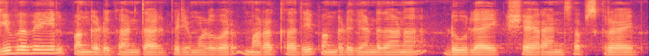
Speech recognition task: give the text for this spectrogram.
ഗിവ് അവേയിൽ പങ്കെടുക്കാൻ താല്പര്യമുള്ളവർ മറക്കാതെ പങ്കെടുക്കേണ്ടതാണ്. Do like share and subscribe.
